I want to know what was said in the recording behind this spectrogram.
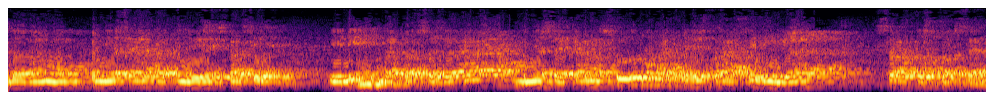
dalam penyelesaian administrasi ini dapat segera menyelesaikan seluruh administrasi hingga 100 persen.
